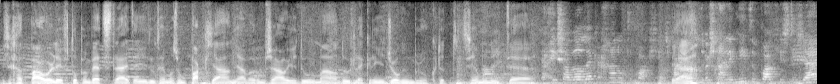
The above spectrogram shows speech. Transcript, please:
als je gaat powerliften op een wedstrijd en je doet helemaal zo'n pakje aan. Ja, waarom zou je? Doe normaal, doe het lekker in je joggingbroek. Dat, dat is helemaal Oh, niet... Ja, ik zou wel lekker pakjes. Maar Ja? waarschijnlijk niet de pakjes die jij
